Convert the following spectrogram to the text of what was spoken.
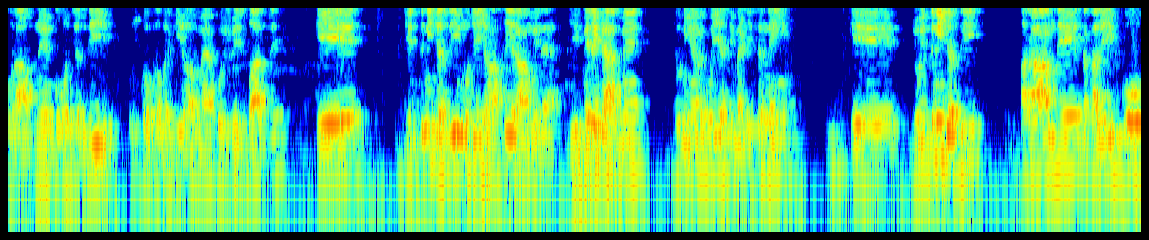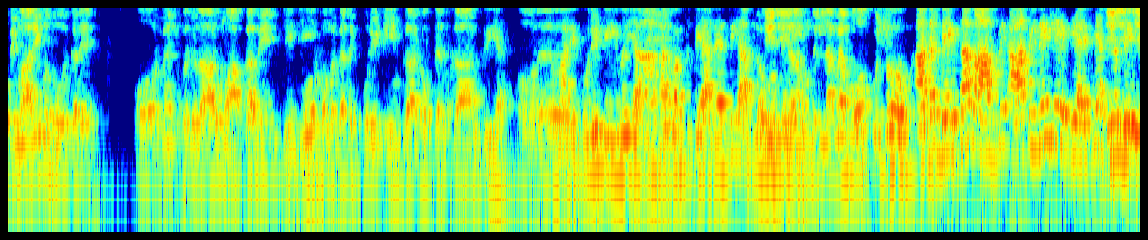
और आपने बहुत जल्दी उसको कवर किया और मैं खुश हूँ इस बात पे कि जितनी जल्दी मुझे यहाँ से आराम मिला है। जी। मेरे ख्याल में दुनिया में कोई ऐसी मेडिसिन नहीं है कि जो इतनी जल्दी आराम दे तकलीफ़ को बीमारी को दूर करे। और मैं शुक्रगुजार हूँ आपका भी जी, जी। और होम्योपैथिक पूरी टीम का डॉक्टर्स का शुक्रिया। और हमारी पूरी टीम यहाँ हर वक्त तैयार रहती है आप लोगों जी जी लिए। अल्हम्दुलिल्लाह मैं बहुत खुश तो हूँ। आदर बेग साहब आप भी आप ही नहीं लेके आए थे जी असलम जी जी,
